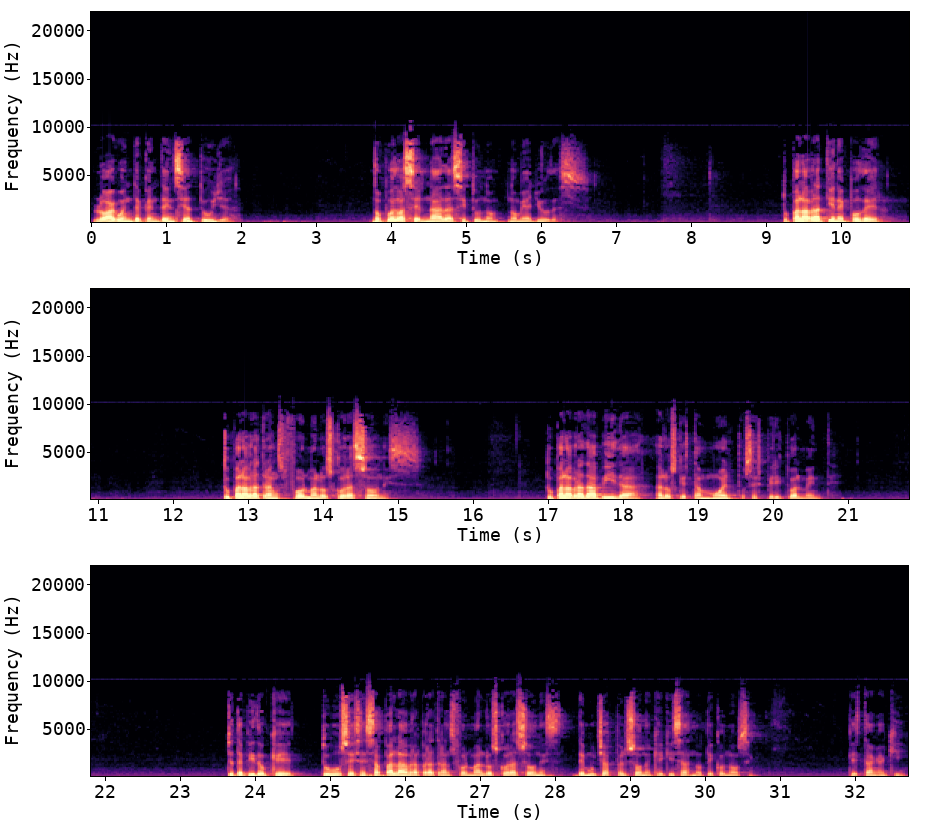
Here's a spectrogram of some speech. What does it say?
Lo hago en dependencia tuya. No puedo hacer nada si tú no, no me ayudas. Tu palabra tiene poder. Tu palabra transforma los corazones. Tu palabra da vida a los que están muertos espiritualmente. Yo te pido que tú uses esa palabra para transformar los corazones de muchas personas que quizás no te conocen, que están aquí.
